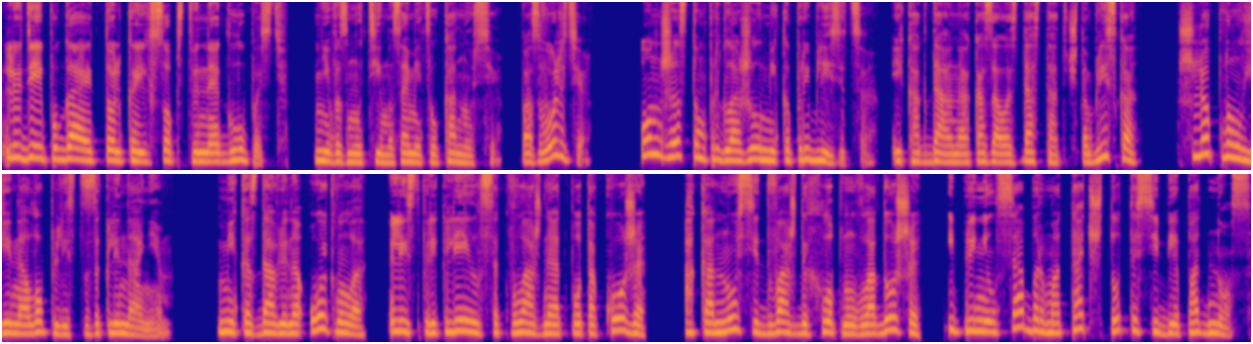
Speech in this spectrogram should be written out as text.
«Людей пугает только их собственная глупость», — невозмутимо заметил Кануси. «Позволите?» Он жестом предложил Мика приблизиться, и когда она оказалась достаточно близко, шлепнул ей на лоб лист с заклинанием. Мика сдавленно ойкнула, лист приклеился к влажной от пота коже, а Кануси дважды хлопнул в ладоши и принялся бормотать что-то себе под нос.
